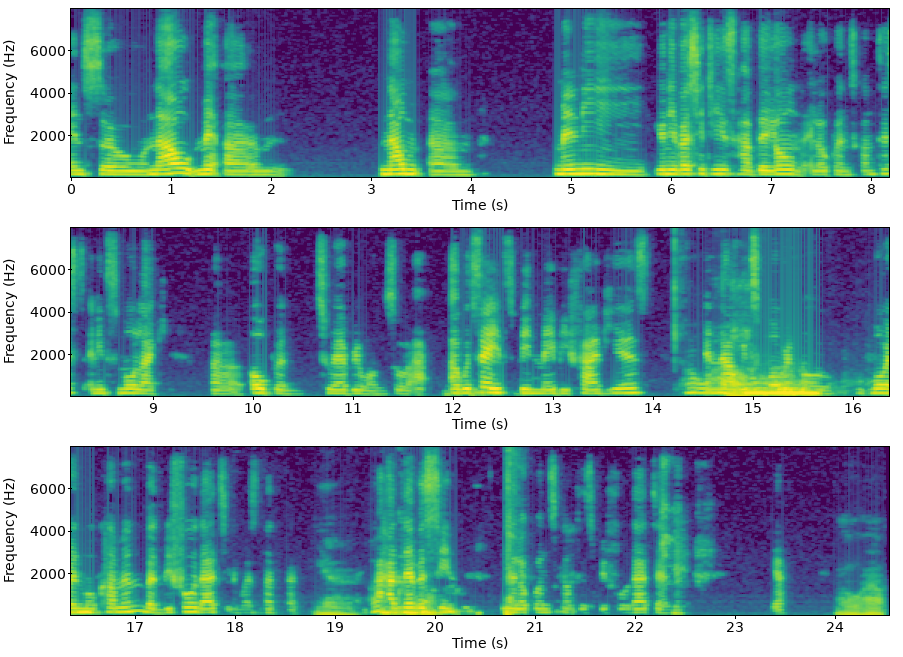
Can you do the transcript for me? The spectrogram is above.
And so now, um, now um, many universities have their own eloquence contests and it's more like uh, open to everyone. So I, I, would say it's been maybe five years, oh, wow. and now it's more and more more and more common. But before that, it was not that. Yeah, oh, I had cool. never seen an eloquence contest before that, and yeah. Oh wow!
